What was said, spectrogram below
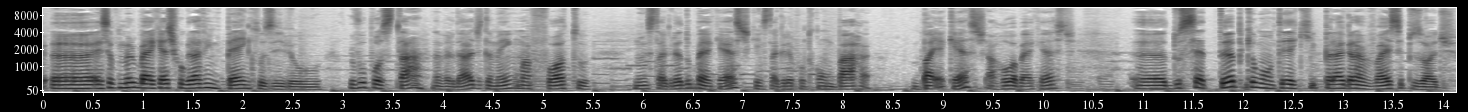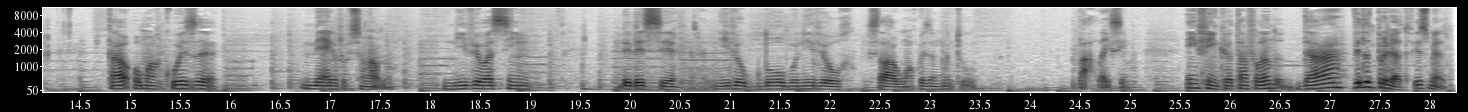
Uh, esse é o primeiro backcast que eu gravo em pé, inclusive. Eu, eu vou postar, na verdade, também uma foto no Instagram do Backcast, que é instagram.com barra Biacast, arroba Biacast, uh, do setup que eu montei aqui para gravar esse episódio. Tá uma coisa mega profissional, meu. Nível assim, BBC, cara. Nível Globo, nível, sei lá, alguma coisa muito. Pá, lá em cima. Enfim, que eu tava falando da vida do projeto, isso mesmo.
